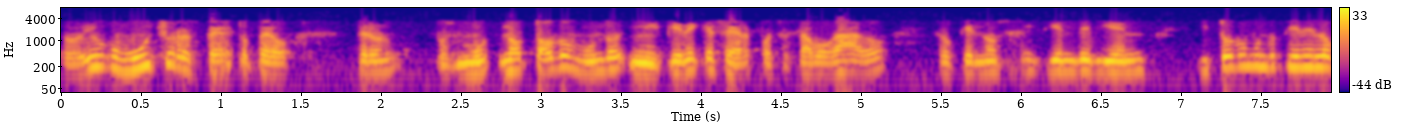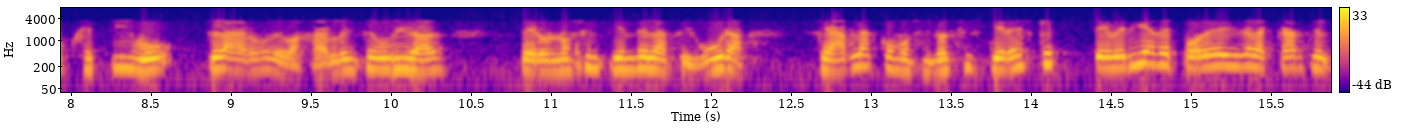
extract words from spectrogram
lo digo con mucho respeto, pero, pero pues no todo mundo, ni tiene que ser, pues es abogado, creo que no se entiende bien y todo el mundo tiene el objetivo claro de bajar la inseguridad, pero no se entiende la figura. Se habla como si no existiera. Es que debería de poder ir a la cárcel.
